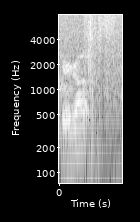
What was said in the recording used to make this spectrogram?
Here we go.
